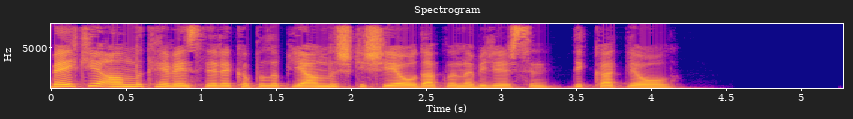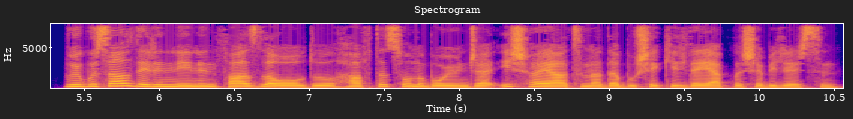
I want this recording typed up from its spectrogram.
Belki anlık heveslere kapılıp yanlış kişiye odaklanabilirsin, dikkatli ol. Duygusal derinliğinin fazla olduğu hafta sonu boyunca iş hayatına da bu şekilde yaklaşabilirsin.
